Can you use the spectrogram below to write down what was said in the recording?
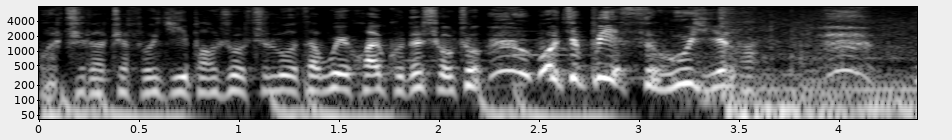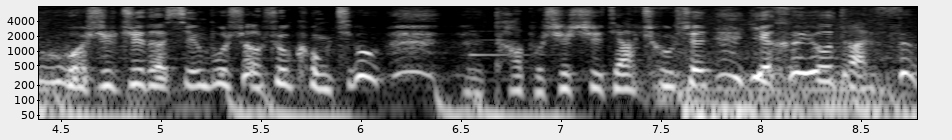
我知道这封驿报若是落在魏怀古的手中，我就必死无疑了。我是知道刑部尚书孔丘，他不是世家出身，也很有胆色，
